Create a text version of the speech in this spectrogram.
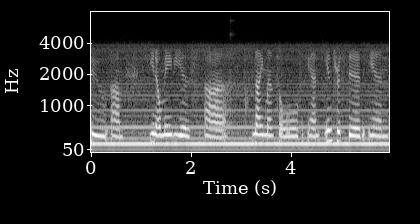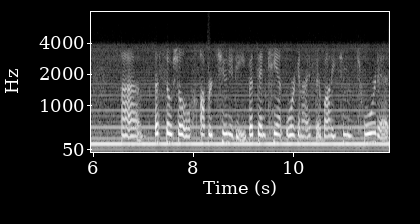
who, um, you know, maybe is uh, nine months old and interested in uh, a social opportunity, but then can't organize their body to move toward it.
